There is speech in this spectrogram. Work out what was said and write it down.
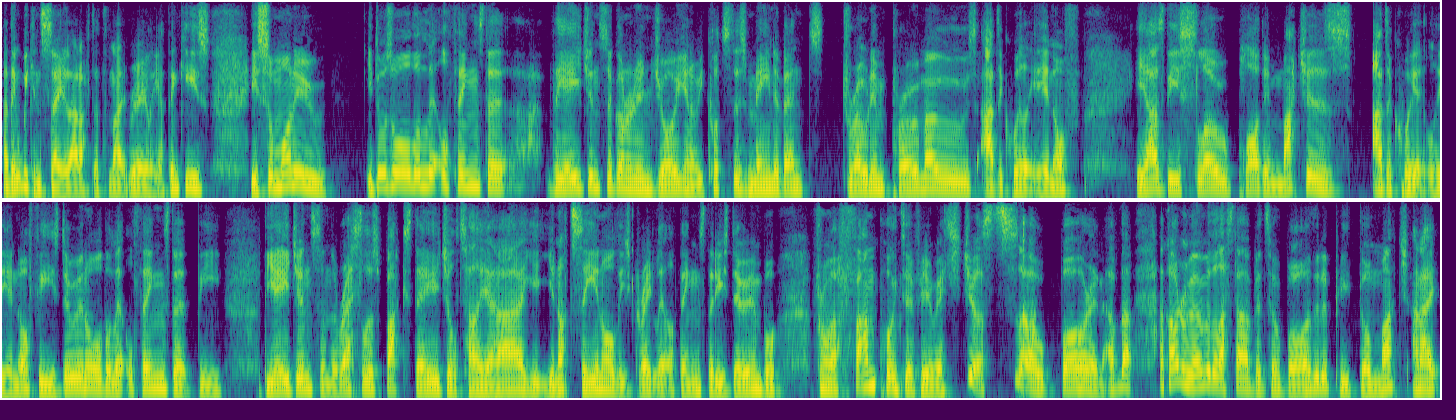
I think we can say that after tonight. Really, I think he's he's someone who he does all the little things that the agents are going to enjoy. You know, he cuts this main event drone in promos adequately enough he has these slow plodding matches adequately enough. He's doing all the little things that the the agents and the wrestlers backstage will tell you. Ah, you, are not seeing all these great little things that he's doing. But from a fan point of view, it's just so boring. I've not. I can't remember the last time I've been so bored in a Pete Dunne match, and I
